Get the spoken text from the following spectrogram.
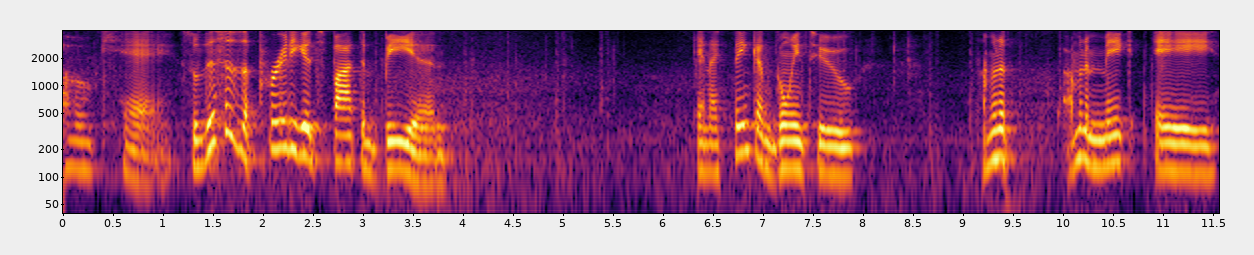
Okay, so this is a pretty good spot to be in. And I think I'm going to, I'm gonna, I'm gonna make a,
